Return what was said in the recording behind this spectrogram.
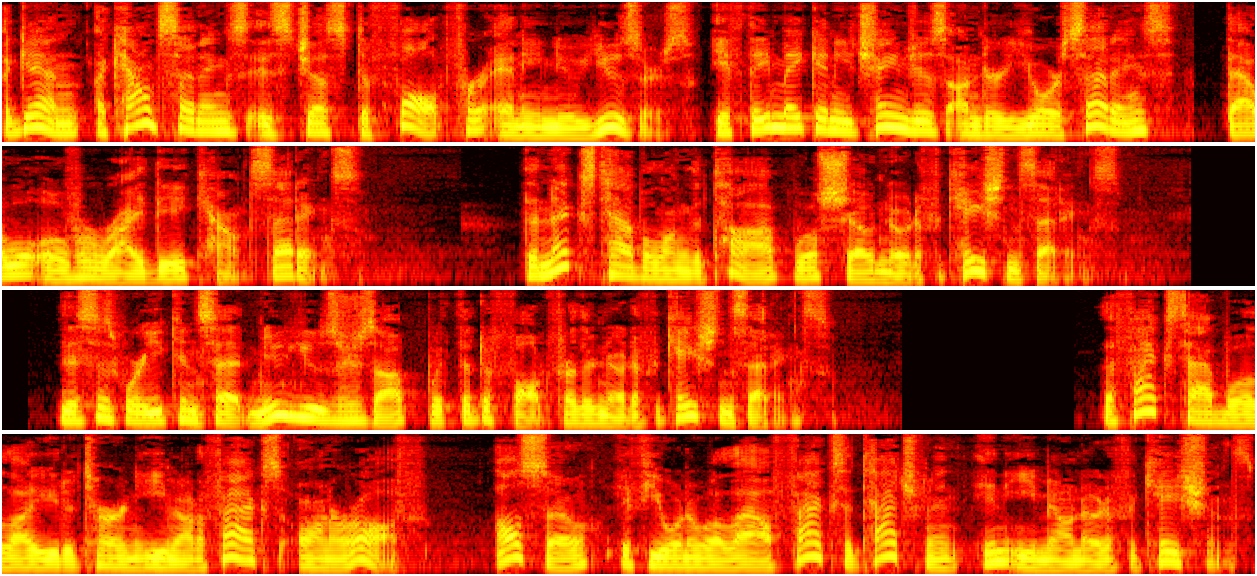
Again, account settings is just default for any new users. If they make any changes under your settings, that will override the account settings. The next tab along the top will show notification settings. This is where you can set new users up with the default for their notification settings. The Fax tab will allow you to turn email to fax on or off. Also, if you want to allow fax attachment in email notifications.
